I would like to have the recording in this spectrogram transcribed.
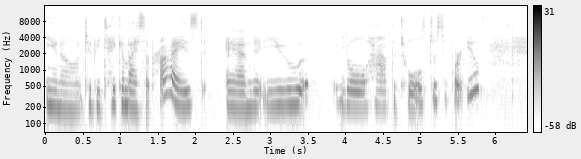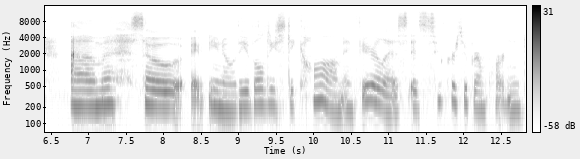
you know, to be taken by surprise and you you'll have the tools to support you. Um, so, eh, you know, the ability to stay calm and fearless is super, super important.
